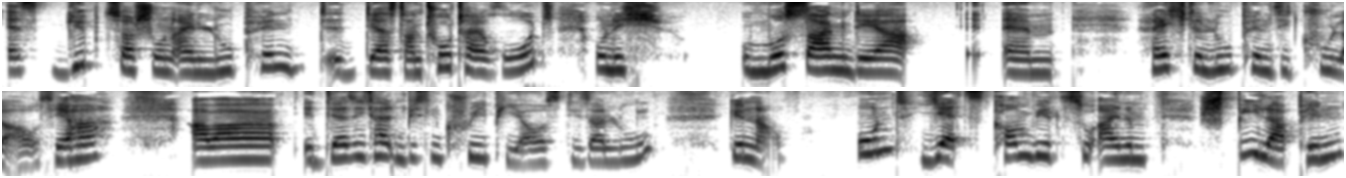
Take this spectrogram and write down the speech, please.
es gibt zwar schon einen Lupin, der ist dann total rot und ich muss sagen, der ähm, rechte Lupin sieht cooler aus, ja. Aber der sieht halt ein bisschen creepy aus, dieser Lu. Genau. Und jetzt kommen wir zu einem Spielerpin,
